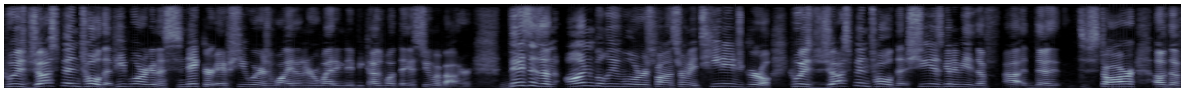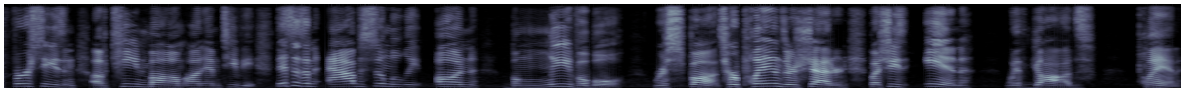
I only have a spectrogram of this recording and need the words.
who has just been told that people are going to snicker if she wears white on her wedding day because what they assume about her. This is an unbelievable response from a teenage girl who has just been told that she is going to be the, uh, the star of the first season of Teen Mom on MTV. This is an absolutely unbelievable response. Her plans are shattered, but she's in with God's plan.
